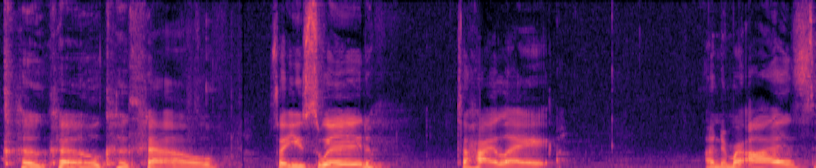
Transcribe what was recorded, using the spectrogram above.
cocoa, cacao. So I use suede to highlight under my eyes,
